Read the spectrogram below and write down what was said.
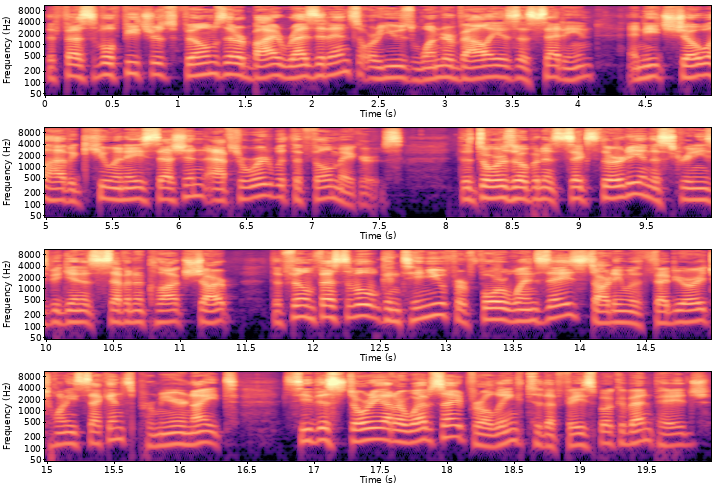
The festival features films that are by residents or use Wonder Valley as a setting, and each show will have a Q&A session afterward with the filmmakers. The doors open at 6.30 and the screenings begin at 7 o'clock sharp. The film festival will continue for four Wednesdays, starting with February 22nd's premiere night. See this story at our website for a link to the Facebook event page.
